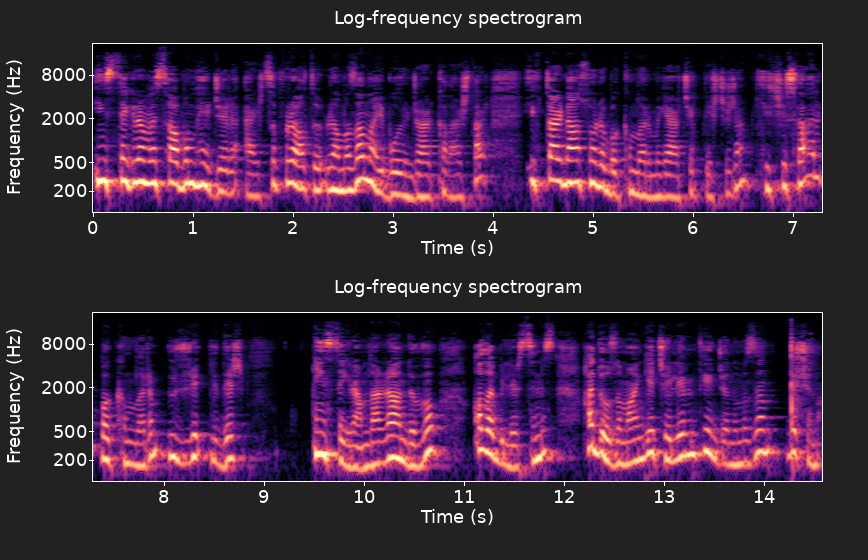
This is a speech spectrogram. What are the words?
Instagram hesabım hcr06 Ramazan ayı boyunca arkadaşlar iftardan sonra bakımlarımı gerçekleştireceğim. Kişisel bakımlarım ücretlidir. Instagram'dan randevu alabilirsiniz. Hadi o zaman geçelim fincanımızın dışına.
